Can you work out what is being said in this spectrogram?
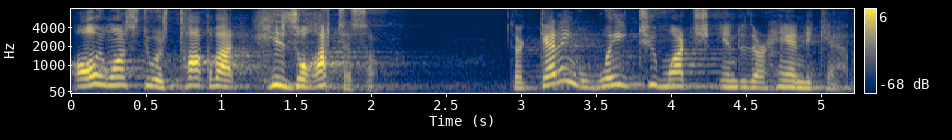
all he wants to do is talk about his autism. They're getting way too much into their handicap.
